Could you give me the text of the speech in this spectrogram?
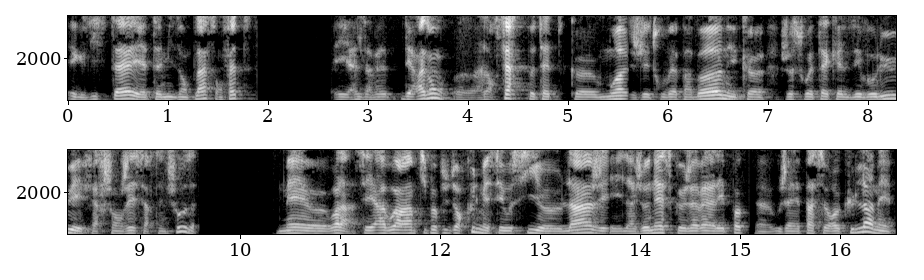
existaient et étaient mises en place, en fait. Et elles avaient des raisons. Euh, alors certes, peut-être que moi, je les trouvais pas bonnes et que je souhaitais qu'elles évoluent et faire changer certaines choses. Mais euh, voilà, c'est avoir un petit peu plus de recul, mais c'est aussi euh, l'âge et la jeunesse que j'avais à l'époque où j'avais pas ce recul-là. Mais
